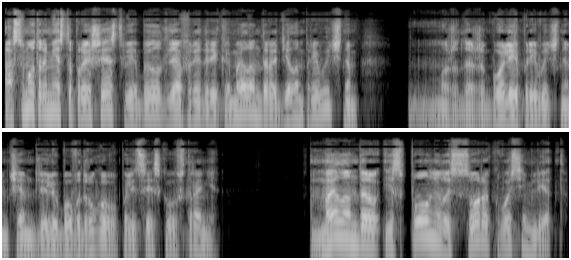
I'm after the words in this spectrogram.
Осмотр места происшествия был для Фредерика Меллендера делом привычным, может, даже более привычным, чем для любого другого полицейского в стране. Меллендеру исполнилось 48 лет.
